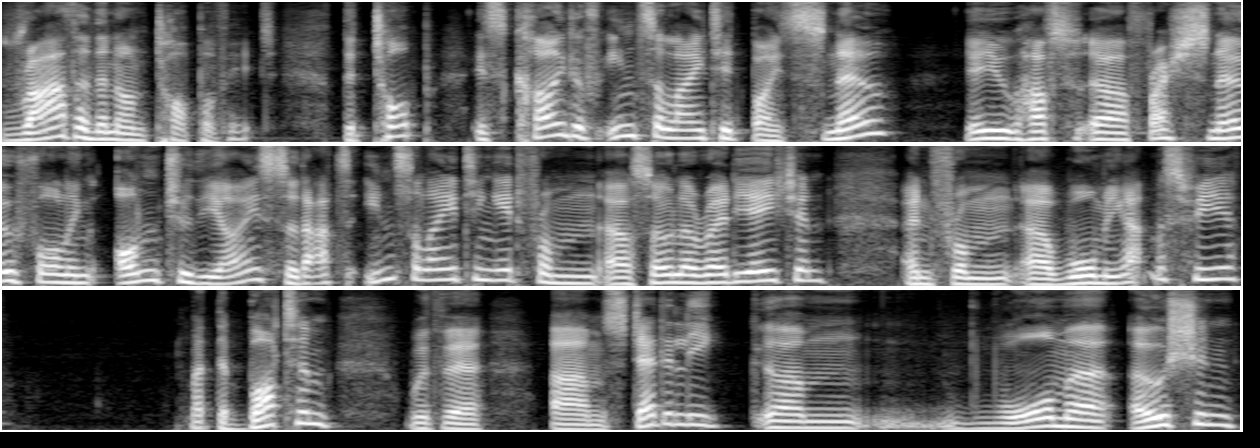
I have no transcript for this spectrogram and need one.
rather than on top of it. The top is kind of insulated by snow. You have uh, fresh snow falling onto the ice, so that's insulating it from uh, solar radiation and from uh, warming atmosphere. But the bottom, with the um, steadily um, warmer ocean,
